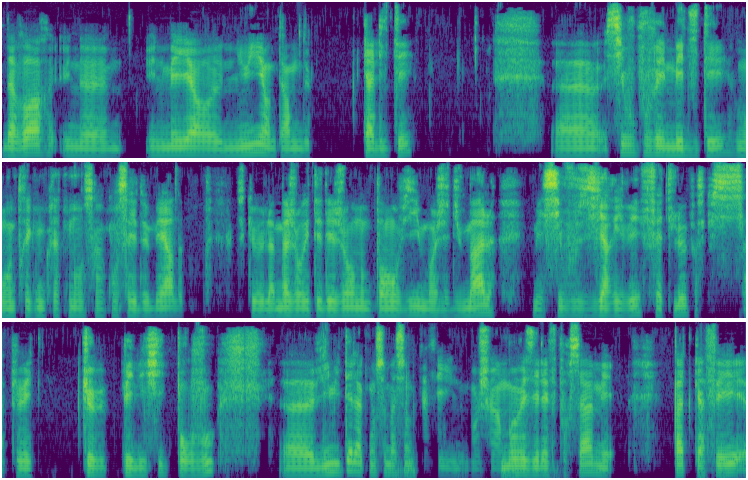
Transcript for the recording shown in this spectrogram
d'avoir une meilleure nuit en termes de qualité. Euh, si vous pouvez méditer, bon, très concrètement, c'est un conseil de merde, parce que la majorité des gens n'ont pas envie, moi j'ai du mal, mais si vous y arrivez, faites-le, parce que ça peut être que bénéfique pour vous. Euh, limitez la consommation de caféine. Je suis un mauvais élève pour ça, mais pas de café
